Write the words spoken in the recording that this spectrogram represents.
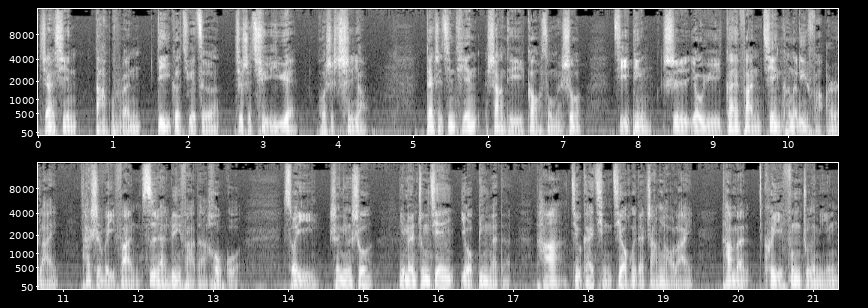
相信大部分人第一个抉择就是去医院或是吃药。但是今天，上帝告诉我们说，疾病是由于干犯健康的律法而来，它是违反自然律法的后果。所以圣经说，你们中间有病了的，他就该请教会的长老来，他们可以奉主的名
